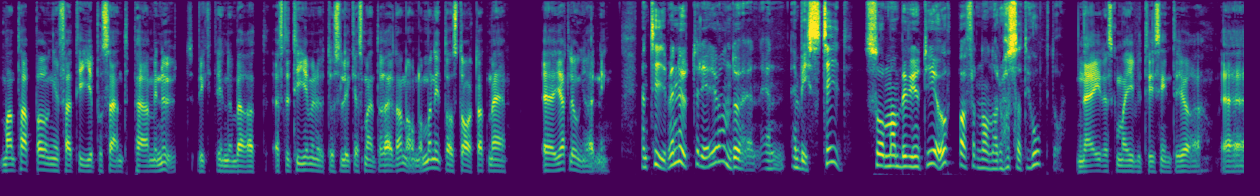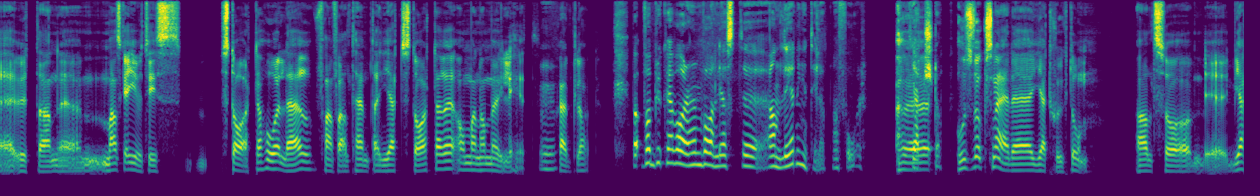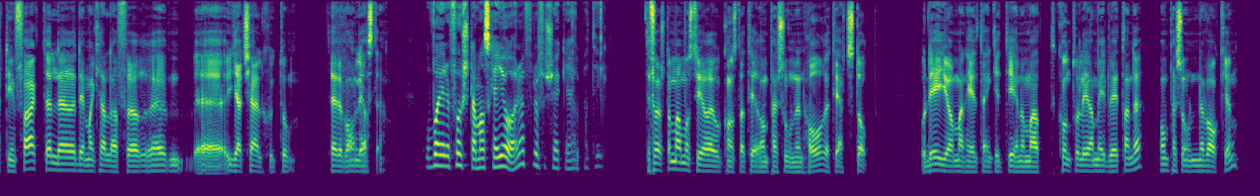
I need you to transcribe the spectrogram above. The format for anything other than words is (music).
man tappar ungefär 10% per minut, vilket innebär att efter tio minuter så lyckas man inte rädda någon om man inte har startat med hjärt-lungräddning. Men tio minuter är ju ändå en, en, en viss tid. Så man behöver ju inte ge upp bara för att någon har (laughs) rasat ihop då? Nej, det ska man givetvis inte göra. Eh, utan eh, man ska givetvis starta HLR, framförallt hämta en hjärtstartare om man har möjlighet, mm. självklart. Va, vad brukar vara den vanligaste anledningen till att man får eh, hjärtstopp? Eh, hos vuxna är det hjärtsjukdom. Alltså eh, hjärtinfarkt eller det man kallar för eh, hjärt-kärlsjukdom. Det är det vanligaste. Och vad är det första man ska göra för att försöka hjälpa till? Det första man måste göra är att konstatera om personen har ett hjärtstopp. Och det gör man helt enkelt genom att kontrollera medvetande om personen är vaken.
